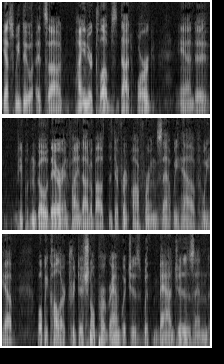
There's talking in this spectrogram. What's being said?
Yes, we do. It's uh, pioneerclubs.org. And uh, people can go there and find out about the different offerings that we have. We have what we call our traditional program, which is with badges and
